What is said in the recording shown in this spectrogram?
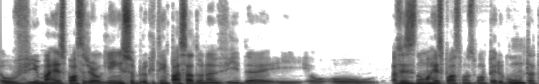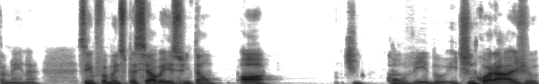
ouvir uma resposta de alguém sobre o que tem passado na vida e ou, ou, às vezes não uma resposta, mas uma pergunta também, né? Sempre foi muito especial isso. Então, ó, te convido e te encorajo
